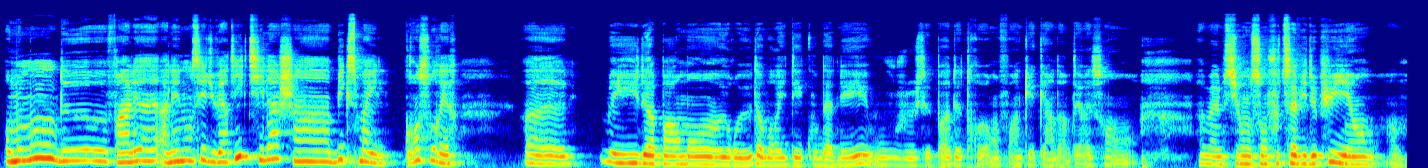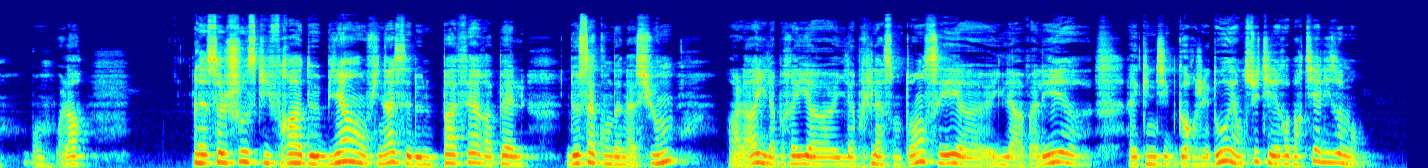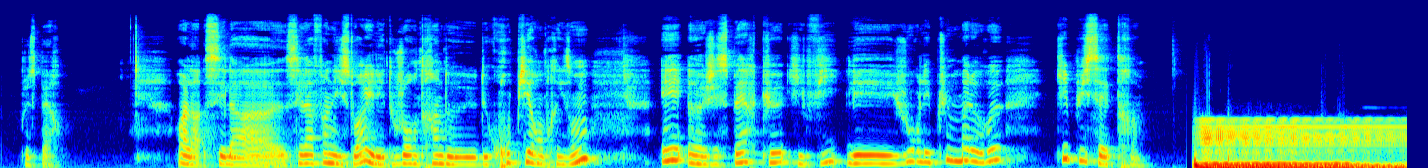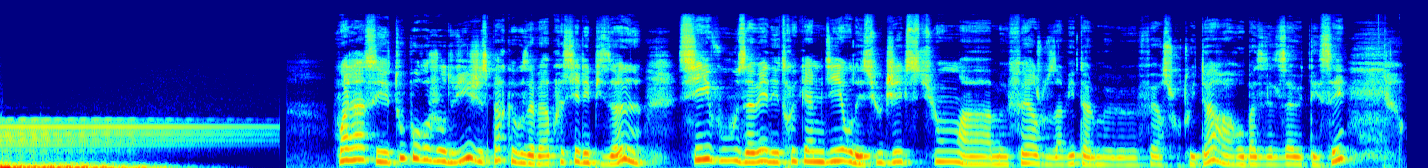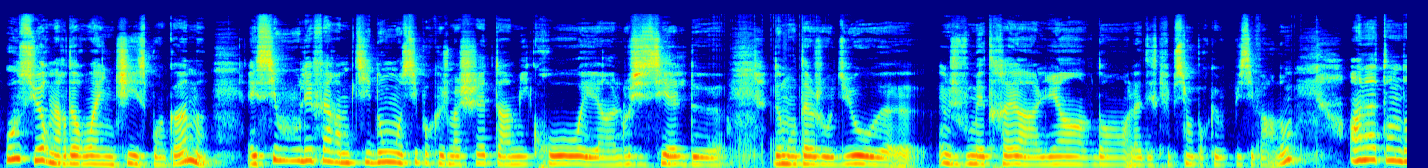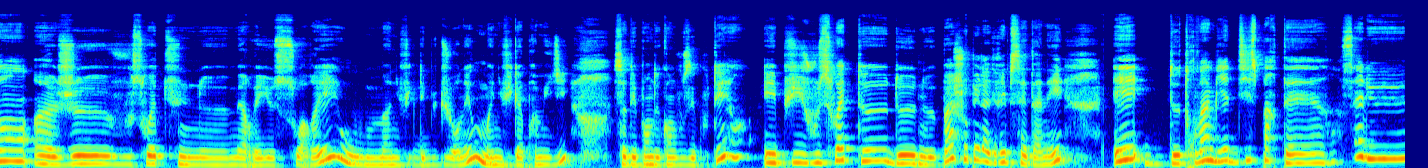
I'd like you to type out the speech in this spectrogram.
au moment de. Enfin, à l'énoncé du verdict, il lâche un big smile, grand sourire. Euh, il est apparemment heureux d'avoir été condamné, ou je sais pas, d'être enfin quelqu'un d'intéressant, même si on s'en fout de sa vie depuis, hein. Bon, voilà. La seule chose qui fera de bien, au final, c'est de ne pas faire appel de sa condamnation. Voilà, il a pris, euh, la sentence et euh, il l'a avalé euh, avec une petite gorgée d'eau et ensuite il est reparti à l'isolement. J'espère. Voilà, c'est la, fin de l'histoire. Il est toujours en train de, de croupir en prison et j'espère qu'il vit les jours les plus malheureux qui puissent être. Voilà, c'est tout pour aujourd'hui. J'espère que vous avez apprécié l'épisode. Si vous avez des trucs à me dire ou des suggestions à me faire, je vous invite à me le faire sur Twitter, @elsaetc ou sur murderwinecheese.com. Et si vous voulez faire un petit don aussi pour que je m'achète un micro et un logiciel de, montage audio, euh, je vous mettrai un lien dans la description pour que vous puissiez faire un don. En attendant, euh, je vous souhaite une merveilleuse soirée, ou magnifique début de journée, ou magnifique après-midi. Ça dépend de quand vous écoutez. Hein. Et puis je vous souhaite de ne pas choper la grippe cette année et de trouver un billet de 10 par terre. Salut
